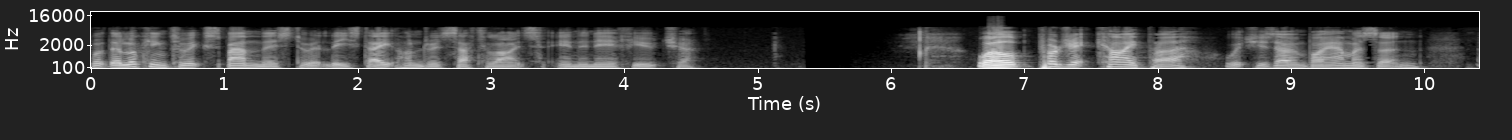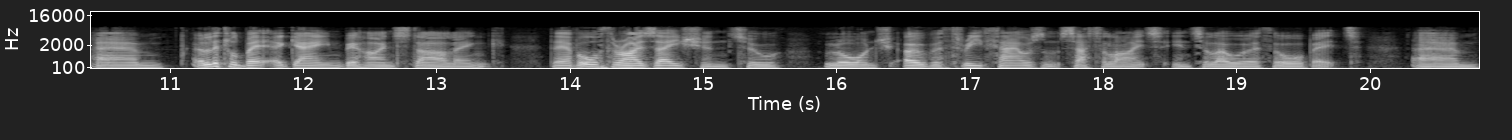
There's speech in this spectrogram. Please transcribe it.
but they're looking to expand this to at least 800 satellites in the near future. Well, Project Kuiper, which is owned by Amazon, um, a little bit again behind Starlink, they have authorization to launch over 3,000 satellites into low Earth orbit. Um,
